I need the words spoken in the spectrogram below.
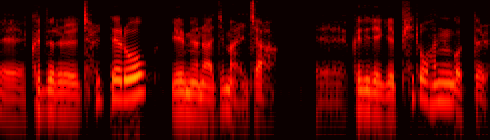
에, 그들을 절대로 외면하지 말자. 에, 그들에게 필요한 것들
